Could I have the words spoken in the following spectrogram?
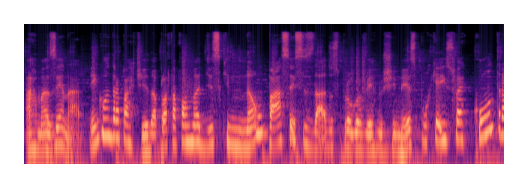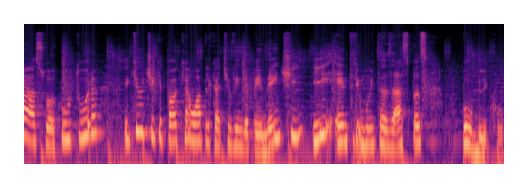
armazenado. Em contrapartida, a plataforma diz que não passa esses dados para o governo chinês porque isso é contra a sua cultura e que o TikTok é um aplicativo independente e, entre muitas aspas, público.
